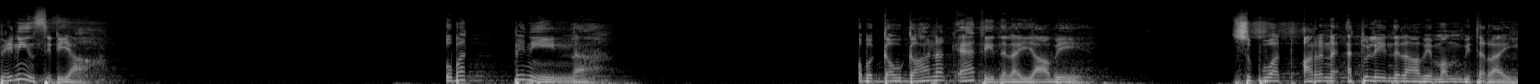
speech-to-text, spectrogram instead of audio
පෙනී සිටියා. ඔබත් පෙනීන්න. ඔබ ගෞගානක් ඇත ඉඳලා යාවේ. සුපුවත් අරණ ඇතුළේ ඉඳලාවේ මං විතරයි.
